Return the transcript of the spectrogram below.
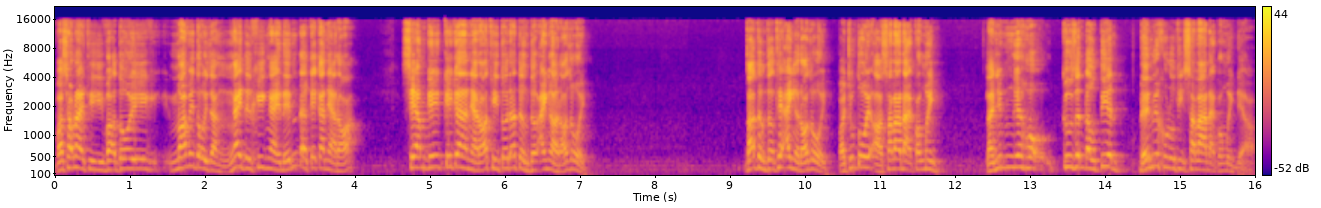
Và sau này thì vợ tôi nói với tôi rằng ngay từ khi ngày đến cái căn nhà đó, xem cái cái căn nhà đó thì tôi đã tưởng tượng anh ở đó rồi. Đã tưởng tượng thấy anh ở đó rồi và chúng tôi ở Sala Đại Quang Minh là những cái hộ cư dân đầu tiên đến với khu đô thị Sala Đại Quang Minh để ở.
